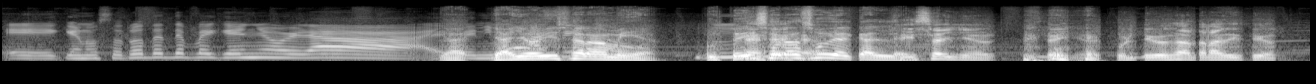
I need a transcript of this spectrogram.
eh, que nosotros desde pequeños era... Ya, yo hice la mía. ¿Usted hizo la suya, alcalde? Sí, señor, sí, señor. Cultivo esa tradición.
